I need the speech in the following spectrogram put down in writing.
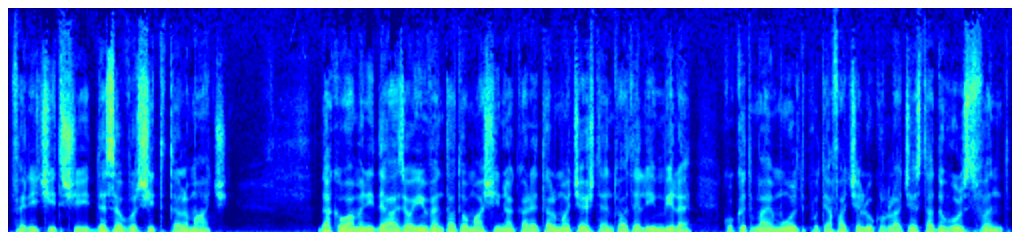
fericit și desăvârșit tălmaci. Dacă oamenii de azi au inventat o mașină care tălmăcește în toate limbile, cu cât mai mult putea face lucrul acesta Duhul Sfânt,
